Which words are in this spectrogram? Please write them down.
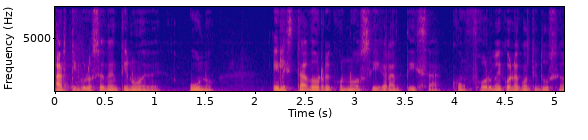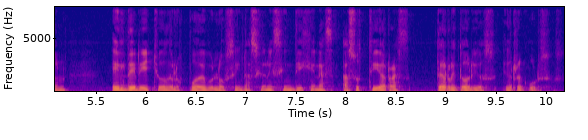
Artículo 79. 1. El Estado reconoce y garantiza, conforme con la Constitución, el derecho de los pueblos y naciones indígenas a sus tierras, territorios y recursos.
